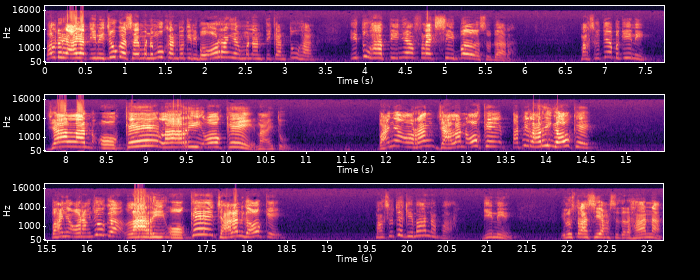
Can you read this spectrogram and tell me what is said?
Lalu dari ayat ini juga saya menemukan begini, bahwa orang yang menantikan Tuhan, itu hatinya fleksibel, saudara. Maksudnya begini, jalan oke, okay, lari oke. Okay. Nah itu. Banyak orang jalan oke, okay, tapi lari nggak oke. Okay. Banyak orang juga lari oke, jalan nggak oke. Maksudnya gimana Pak? Gini, ilustrasi yang sederhana.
